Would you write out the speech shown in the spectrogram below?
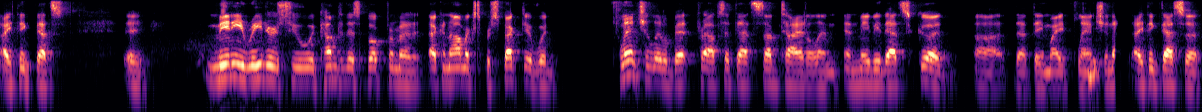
I think that's uh, many readers who would come to this book from an economics perspective would flinch a little bit perhaps at that subtitle and and maybe that's good uh, that they might flinch and I think that's a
